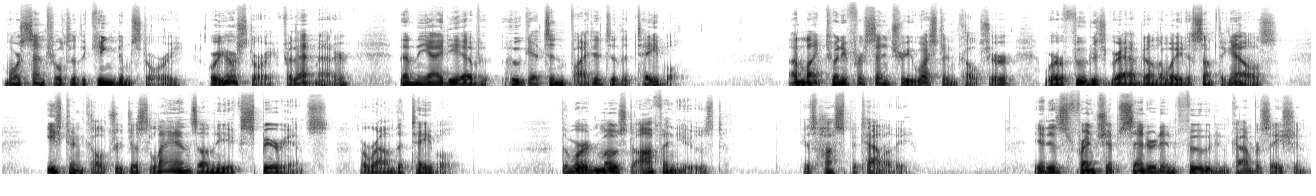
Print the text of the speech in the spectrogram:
more central to the kingdom story, or your story for that matter, than the idea of who gets invited to the table. Unlike 21st century Western culture, where food is grabbed on the way to something else, Eastern culture just lands on the experience around the table. The word most often used is hospitality. It is friendship centered in food and conversation.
